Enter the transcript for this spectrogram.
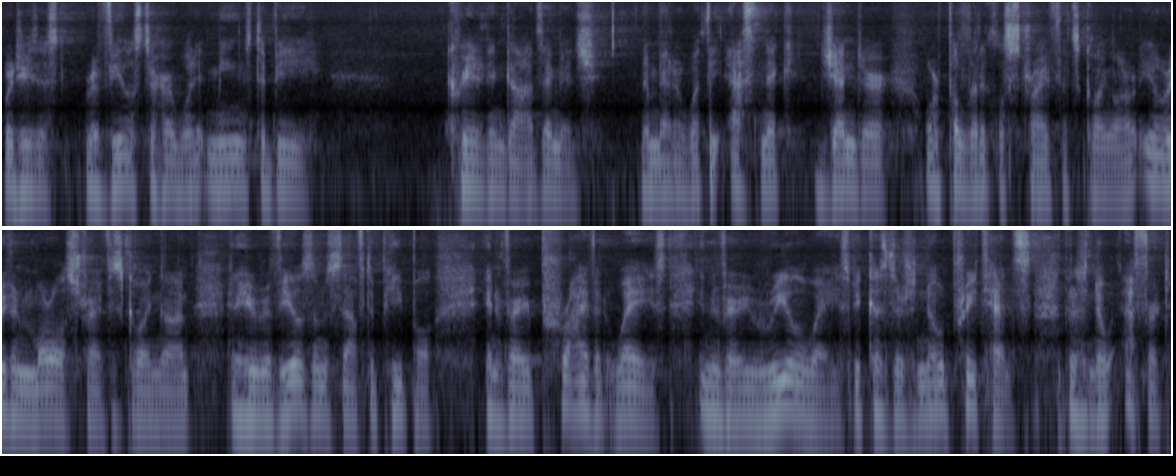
where Jesus reveals to her what it means to be created in God's image, no matter what the ethnic, gender, or political strife that's going on, or even moral strife is going on. And he reveals himself to people in very private ways, in very real ways, because there's no pretense, there's no effort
